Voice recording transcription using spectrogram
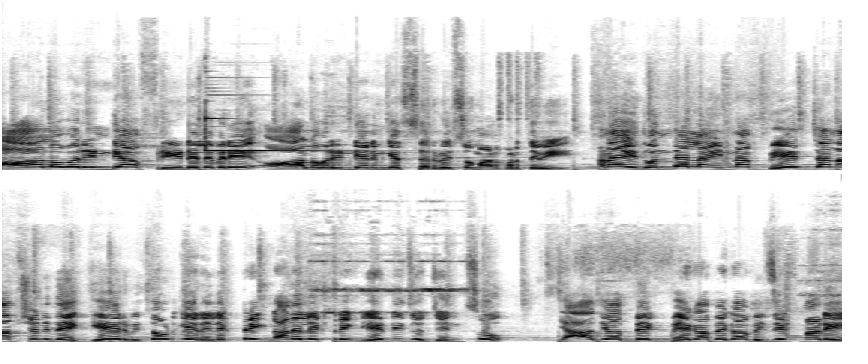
all over India free delivery all over India ನಿಮಗೆ ಸರ್ವಿಸ್ ಮಾಡ್ಕೊಡ್ತೀವಿ. ಅಣ್ಣ ಇದೊಂದೇ ಅಲ್ಲ, ಇನ್ನ ಬೇಜಾನ್ ಆಪ್ಷನ್ ಇದೆ. Gear without gear electric non electric ladies gents ಯಾವ್ದು ಯಾವ್ದು ಬೇಕು ಬೇಗ ಬೇಗ ವಿಸಿಟ್ ಮಾಡಿ.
